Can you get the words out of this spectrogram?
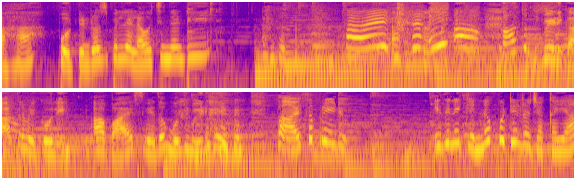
ఆహా పుట్టినరోజు పిల్ల ఎలా వచ్చిందేంటి? వీడికి ఆత్రం ఎక్కువలే. ఆ పాయసం ఏదో ముందు వీడికే. పాయస ప్రియుడు ఇది నీకెన్నో పుట్టినరోజు అక్కయ్యా?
